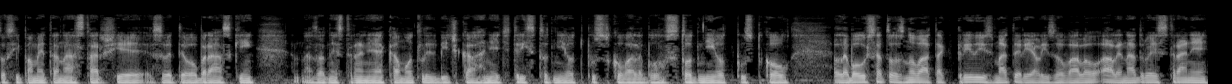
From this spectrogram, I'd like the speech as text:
To si pamätá na staršie sveté obrázky. Na zadnej strane nejaká modlitbička, hneď 300 dní odpustkov alebo 100 dní odpustkov, lebo už sa to znova tak príliš zmaterializovalo, ale na druhej strane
